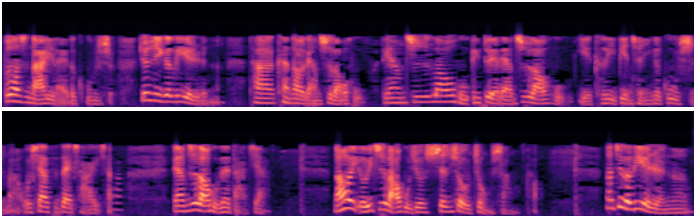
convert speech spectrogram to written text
不知道是哪里来的故事，就是一个猎人呢，他看到两只老虎，两只老虎，哎，对，两只老虎也可以变成一个故事嘛，我下次再查一查。两只老虎在打架，然后有一只老虎就身受重伤。好，那这个猎人呢？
